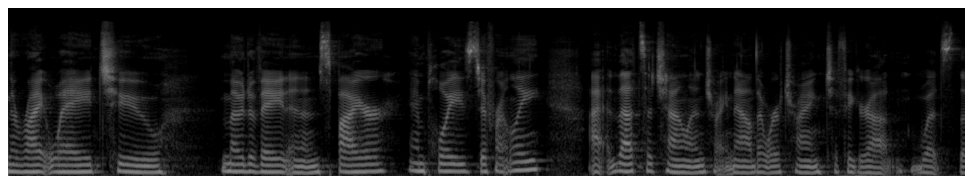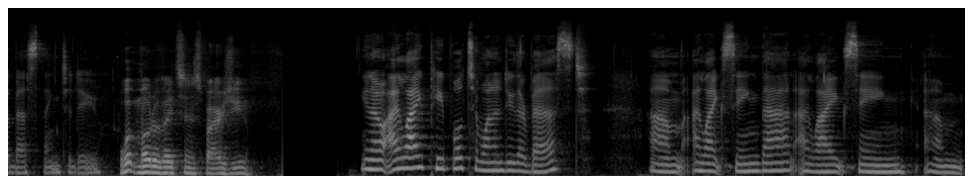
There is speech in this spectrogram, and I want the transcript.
the right way to motivate and inspire employees differently. I, that's a challenge right now that we're trying to figure out what's the best thing to do. what motivates and inspires you You know, I like people to want to do their best. Um, I like seeing that. I like seeing um,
